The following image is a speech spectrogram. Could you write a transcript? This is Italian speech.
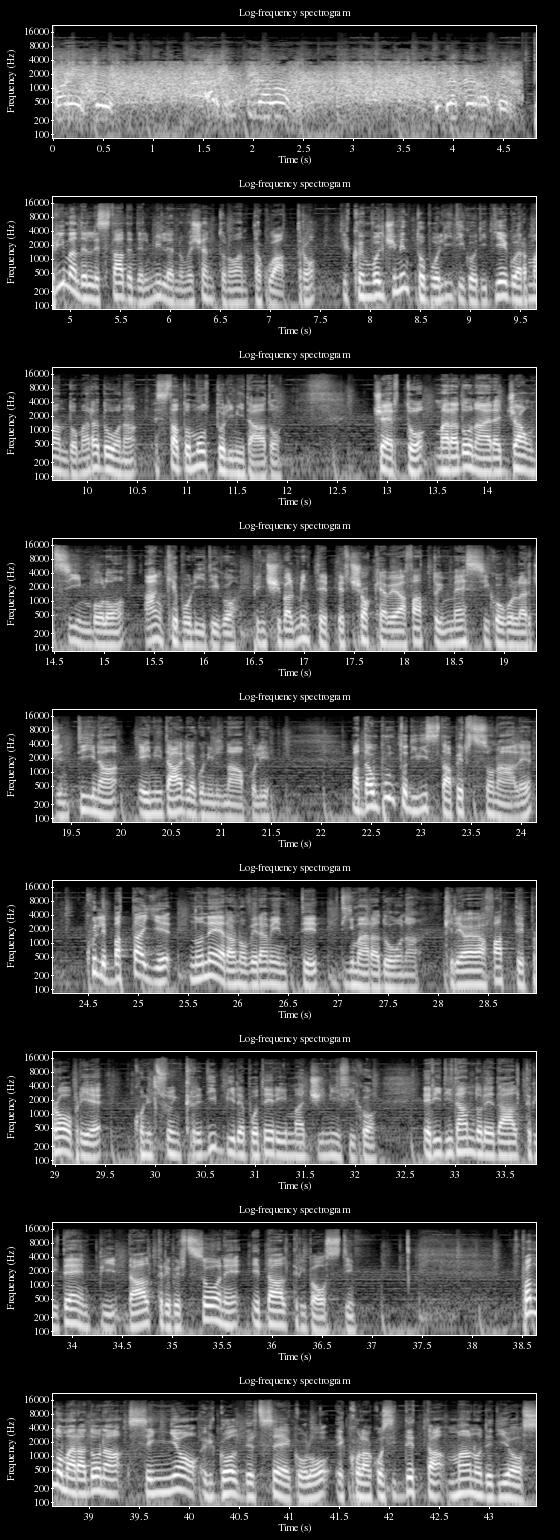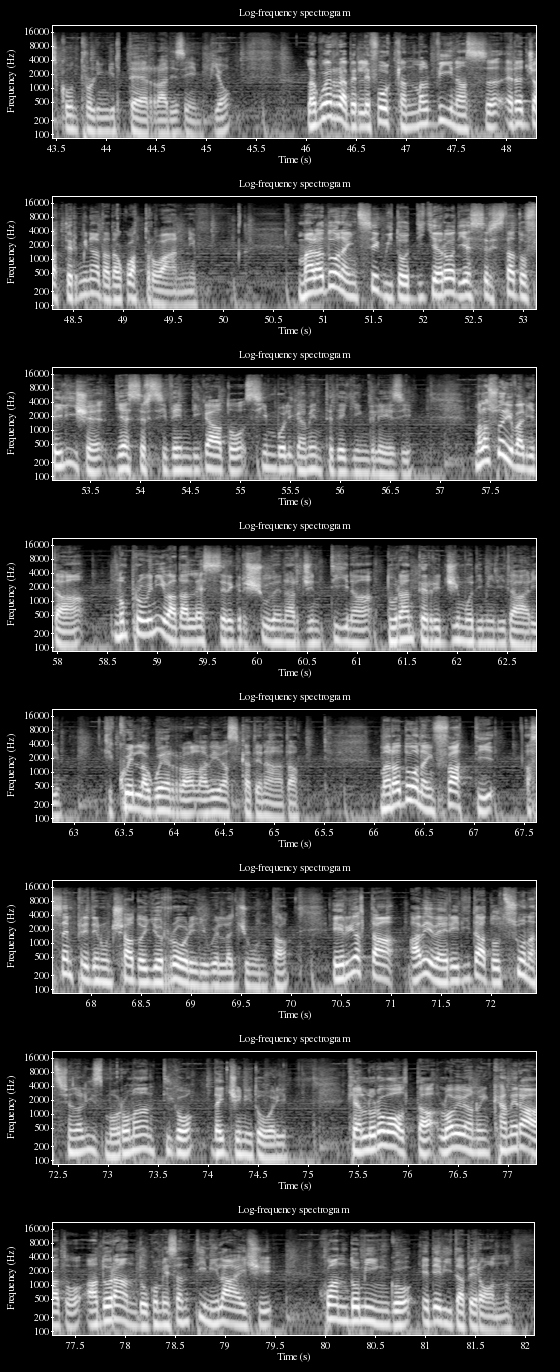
por este Argentina 2, Inglaterra 0. Prima dell'estate del 1994, il coinvolgimento politico di Diego Armando Maradona è stato molto limitato. Certo, Maradona era già un simbolo, anche politico, principalmente per ciò che aveva fatto in Messico con l'Argentina e in Italia con il Napoli. Ma da un punto di vista personale, quelle battaglie non erano veramente di Maradona, che le aveva fatte proprie con il suo incredibile potere immaginifico, ereditandole da altri tempi, da altre persone e da altri posti. Quando Maradona segnò il gol del secolo e con la cosiddetta mano de Dios contro l'Inghilterra, ad esempio, la guerra per le Falkland Malvinas era già terminata da quattro anni. Maradona in seguito dichiarò di essere stato felice di essersi vendicato simbolicamente degli inglesi, ma la sua rivalità non proveniva dall'essere cresciuto in Argentina durante il regime di militari, che quella guerra l'aveva scatenata. Maradona infatti ha sempre denunciato gli orrori di quella giunta e in realtà aveva ereditato il suo nazionalismo romantico dai genitori, che a loro volta lo avevano incamerato adorando come santini laici Juan Domingo ed Evita Peron.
